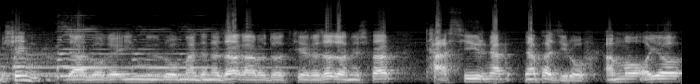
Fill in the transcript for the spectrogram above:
میشه در واقع این رو مد نظر قرار داد که رضا دانشور تاثیر نپذیرفت. اما آیا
